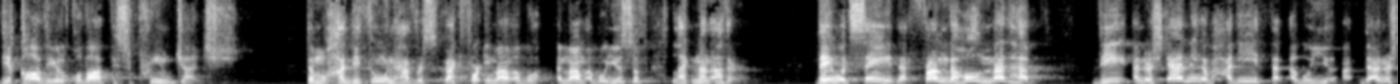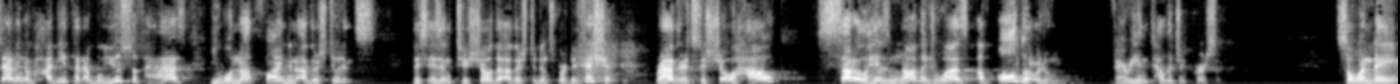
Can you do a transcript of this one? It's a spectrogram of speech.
the Qadi al-Qudat, the supreme judge. The Muhaddithun have respect for Imam Abu, Imam Abu Yusuf like none other. They would say that from the whole madhab, the understanding of hadith that Abu uh, the understanding of hadith that Abu Yusuf has, you will not find in other students. This isn't to show that other students were deficient. Rather, it's to show how subtle his knowledge was of all the ulum. Very intelligent person. So one day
